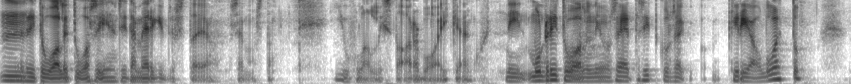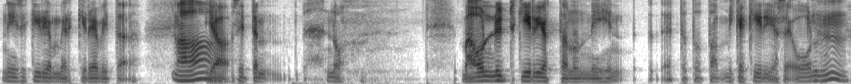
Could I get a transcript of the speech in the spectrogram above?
mm. rituaali tuo siihen sitä merkitystä ja semmoista juhlallista arvoa ikään kuin. Niin mun rituaalini on se, että sitten kun se kirja on luettu, niin se kirjanmerkki revitään. Aa, Ja sitten, no, mä oon nyt kirjoittanut niihin, että tota, mikä kirja se on. Mm. mm,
